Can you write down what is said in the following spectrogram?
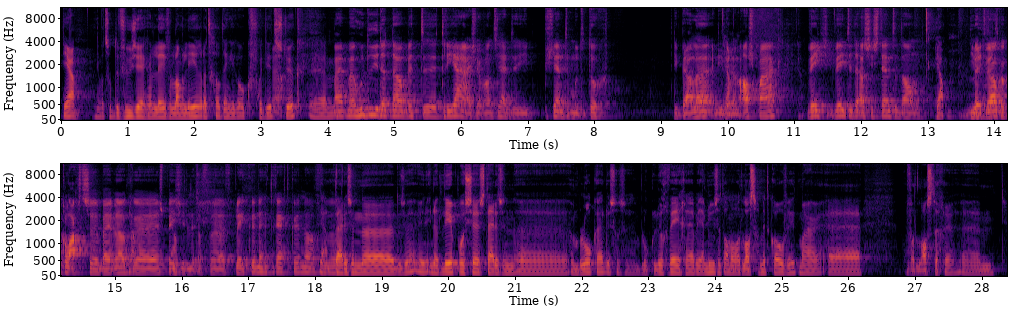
ja, wat ze op de VU zeggen, een leven lang leren, dat geldt denk ik ook voor dit stuk. Um, maar, maar hoe doe je dat nou met uh, triage? Want ja, die patiënten moeten toch die bellen en die willen een afspraak. Weet, weten de assistenten dan ja, die met welke klacht ze bij welke speciale of uh, verpleegkundige terecht kunnen? Of, ja, tijdens een, uh, dus, in, in, het leerproces, tijdens een, een blok, hè, dus als ze een blok luchtwegen hebben. Ja, nu is het allemaal wat lastiger met COVID, maar, of wat lastiger. Um, uh,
